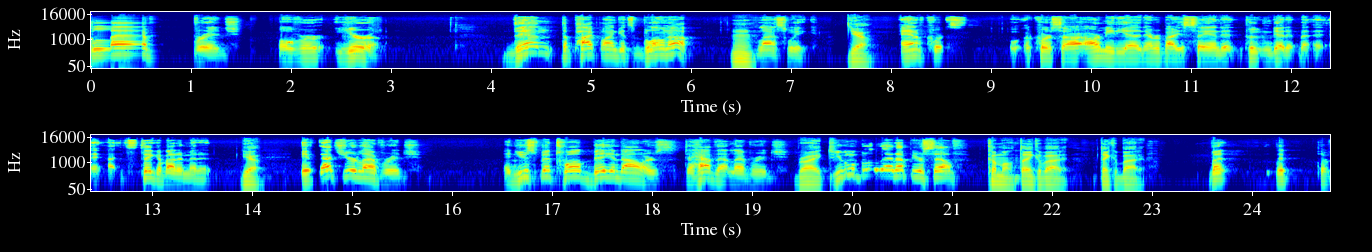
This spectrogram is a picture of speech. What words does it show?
leverage over Europe. Then the pipeline gets blown up last week. Yeah. And of course, of course, our, our media and everybody's saying that Putin did it. But uh, uh, think about it a minute. Yeah. If that's your leverage, and you spent twelve billion dollars to have that leverage, Right. you gonna blow that up yourself? Come on, think about it. Think about it. But the the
